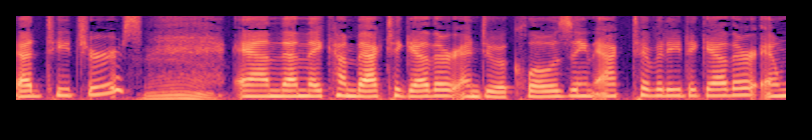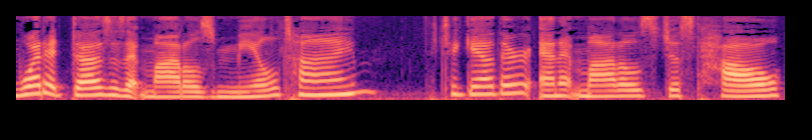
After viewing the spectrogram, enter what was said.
ed teachers. And then they come back together and do a closing activity together. And what it does is it models mealtime together and it models just how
